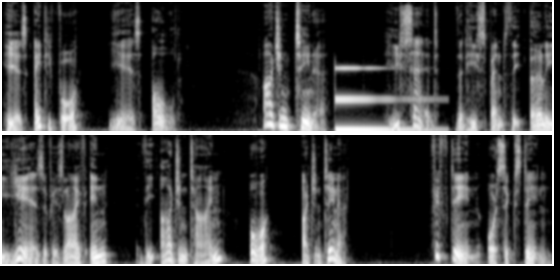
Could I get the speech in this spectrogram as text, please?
He is 84 years old. Argentina. He said that he spent the early years of his life in the Argentine or Argentina. 15 or 16.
